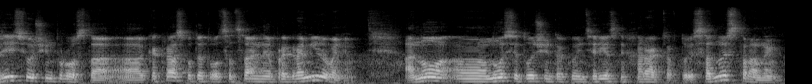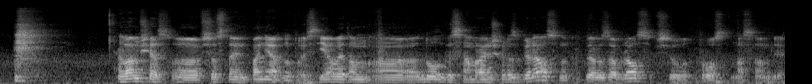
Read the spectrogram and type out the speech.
Здесь очень просто. Как раз вот это вот социальное программирование, оно носит очень такой интересный характер. То есть, с одной стороны, вам сейчас э, все станет понятно. То есть я в этом э, долго сам раньше разбирался, но когда разобрался, все вот просто на самом деле.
